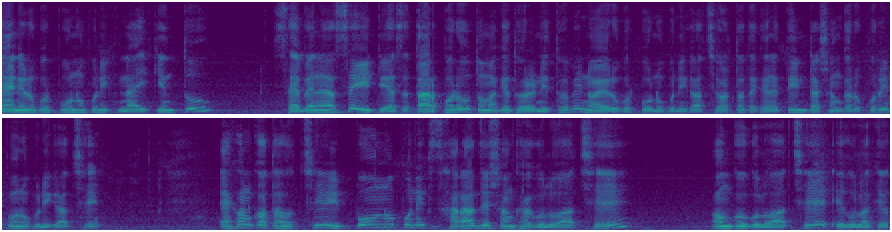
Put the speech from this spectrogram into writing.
নাইনের উপর পৌনপুনিক নাই, কিন্তু সেভেন আছে, এইটি আছে, তারপরেও তোমাকে ধরে নিতে হবে নয়ের উপর পৌনপুনিক আছে, অর্থাৎ এখানে তিনটা সংখ্যার উপরেই পৌনপুনিক আছে। এখন কথা হচ্ছে, এই পৌনপুনিক ছাড়া যে সংখ্যাগুলো আছে, অঙ্কগুলো আছে, এগুলোকে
